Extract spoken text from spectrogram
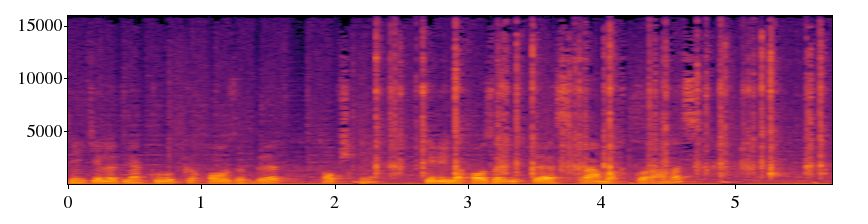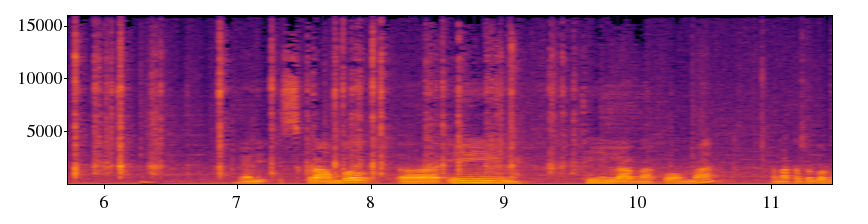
teng keladigan klubni hozirda topish qiyin kelinglar hozir bitta scramble qilib ko'ramiz ya'ni scramble eng qiyinlaridan qilyapman qanaqadir bir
